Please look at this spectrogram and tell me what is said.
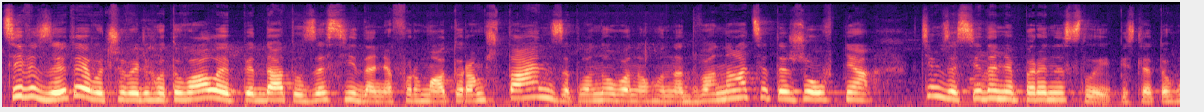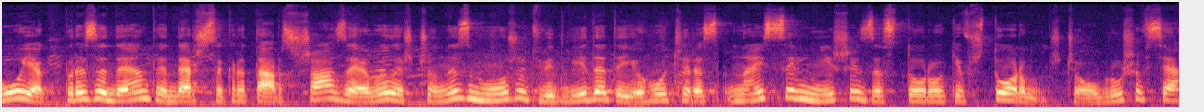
Ці візити, вочевидь, готували під дату засідання формату Рамштайн, запланованого на 12 жовтня. Втім, засідання перенесли після того, як президент і держсекретар США заявили, що не зможуть відвідати його через найсильніший за 100 років шторм, що обрушився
